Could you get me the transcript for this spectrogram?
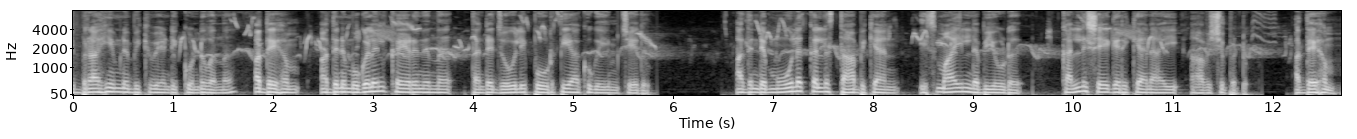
ഇബ്രാഹിം നബിക്ക് വേണ്ടി കൊണ്ടുവന്ന് അദ്ദേഹം അതിന് മുകളിൽ കയറി നിന്ന് തന്റെ ജോലി പൂർത്തിയാക്കുകയും ചെയ്തു. അതിന്റെ മൂലക്കല്ല് സ്ഥാപിക്കാൻ ഇസ്മായിൽ നബിയോട് കല്ല് ശേഖരിക്കാനായി ആവശ്യപ്പെട്ടു. അദ്ദേഹം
